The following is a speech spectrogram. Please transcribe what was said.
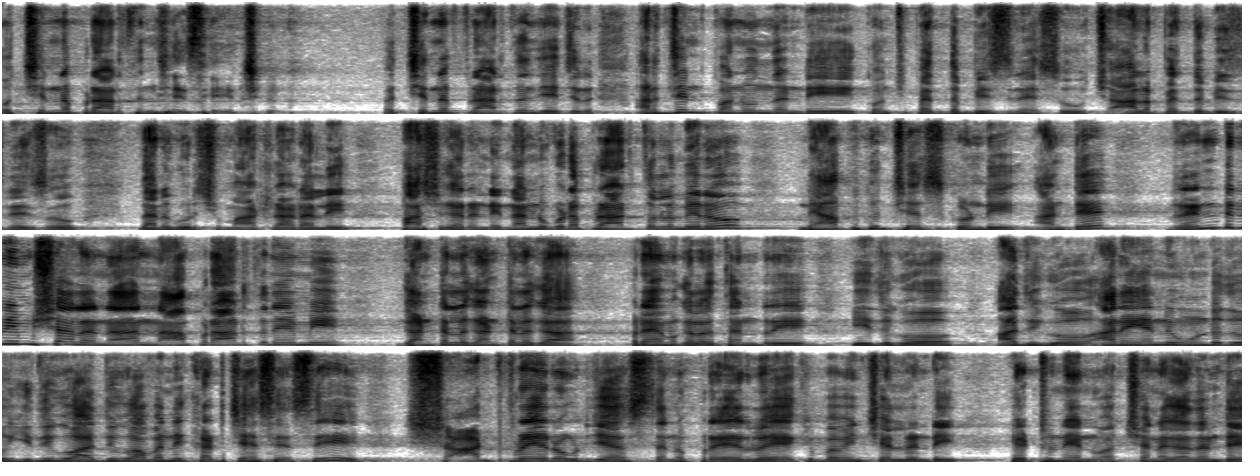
ఒక చిన్న ప్రార్థన చేసేయచ్చు. చిన్న ప్రార్థన చేశారు. అర్జెంట్ పని ఉందండి కొంచెం పెద్ద బిజినెస్ చాలా పెద్ద బిజినెస్ దాని గురించి మాట్లాడాలి. పాస్టర్ గారండి నన్ను కూడా ప్రార్థనలో మీరు జ్ఞాపకం చేసుకోండి. అంటే రెండు నిమిషాలన నా ప్రార్థన ఏమి గంటలు గంటలుగా ప్రేమ గల తండ్రి ఇదిగో అదిగో అని అన్నీ ఉండదు. ఇదిగో అదిగో అవన్నీ కట్ చేసేసి షార్ట్ ప్రేయర్ ఒకటి చేస్తాను. ప్రేయర్లో ఏకీభవించి వెళ్ళండి. ఎటు నేను వచ్చాను కదంటే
